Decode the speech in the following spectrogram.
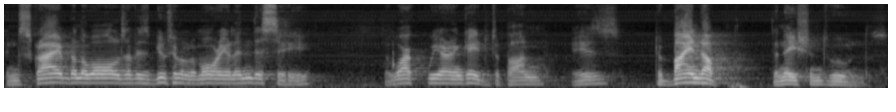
inscribed on the walls of his beautiful memorial in this city, the work we are engaged upon is to bind up the nation's wounds.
